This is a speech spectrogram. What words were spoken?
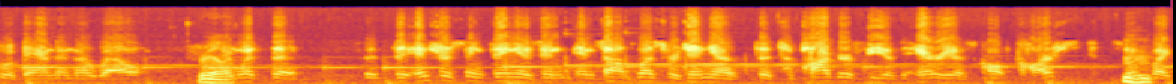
to abandon their well. Really. And with the the, the interesting thing is in, in Southwest Virginia, the topography of the area is called karst. So Mhm. it's like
